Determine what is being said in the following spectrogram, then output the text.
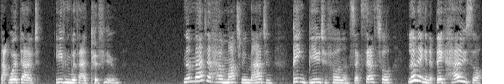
that worked out, even without perfume. No matter how much we imagine being beautiful and successful, living in a big house, or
